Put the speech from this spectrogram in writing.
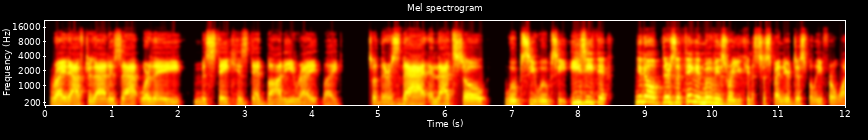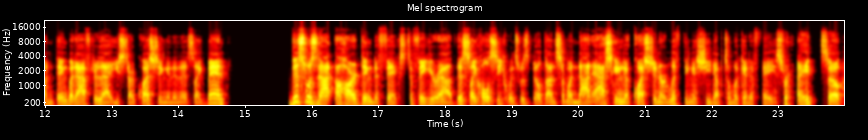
right after that, is that where they mistake his dead body, right? Like, so there's that. And that's so whoopsie whoopsie easy thing. You know, there's a thing in movies where you can suspend your disbelief for one thing, but after that, you start questioning it. And it's like, man, this was not a hard thing to fix to figure out. This like whole sequence was built on someone not asking a question or lifting a sheet up to look at a face right? So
